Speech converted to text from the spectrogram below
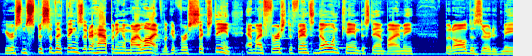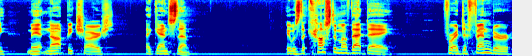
Here are some specific things that are happening in my life. Look at verse 16. At my first defense, no one came to stand by me, but all deserted me. May it not be charged against them. It was the custom of that day for a defender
